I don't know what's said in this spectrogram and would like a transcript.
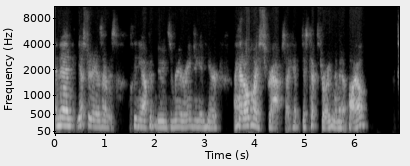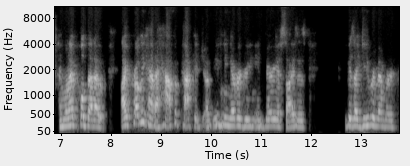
And then yesterday, as I was cleaning up and doing some rearranging in here, I had all my scraps. I had just kept throwing them in a pile. And when I pulled that out, I probably had a half a package of Evening Evergreen in various sizes because I do remember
